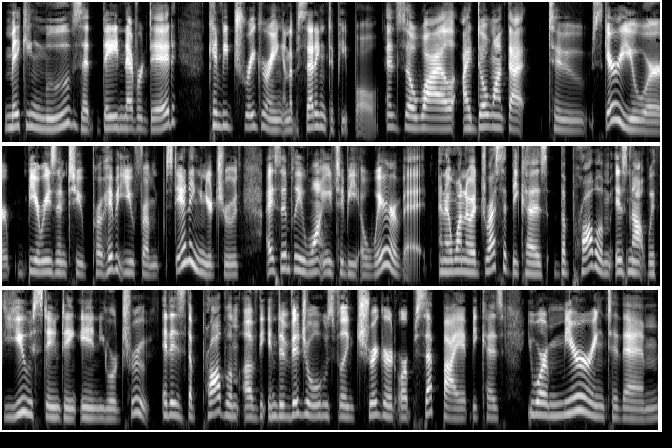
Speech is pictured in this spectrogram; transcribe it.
making moves that they never did can be triggering and upsetting to people. And so while I don't want that to scare you or be a reason to prohibit you from standing in your truth. I simply want you to be aware of it. And I want to address it because the problem is not with you standing in your truth. It is the problem of the individual who's feeling triggered or upset by it because you are mirroring to them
